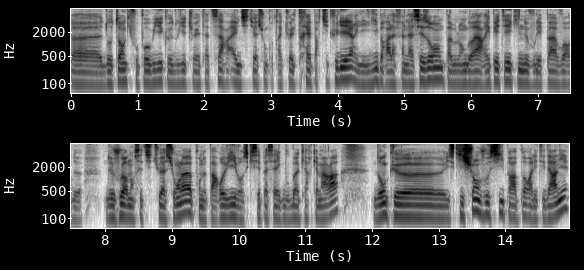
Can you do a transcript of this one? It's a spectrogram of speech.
Euh, d'autant qu'il ne faut pas oublier que Douillet Tatsar a une situation contractuelle très particulière. Il est libre à la fin de la saison. Pablo Longoria a répété qu'il ne voulait pas avoir de, joueurs dans cette situation-là pour ne pas revivre ce qui s'est passé avec Boubacar Camara. Donc, euh, ce qui change aussi par rapport à l'été dernier,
